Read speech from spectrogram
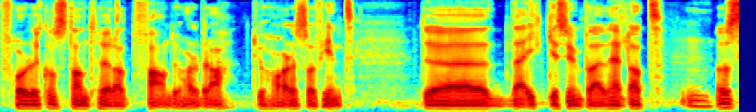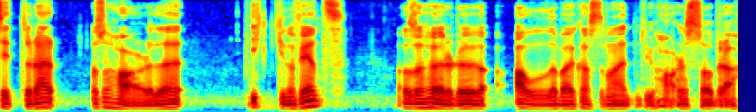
får du konstant høre at faen, du har det bra. Du har det så fint. Du, det er ikke synd på deg i det hele tatt. Mm. Og så sitter du der, og så har du det ikke noe fint. Og så hører du alle bare kaste deg Du har det så bra.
